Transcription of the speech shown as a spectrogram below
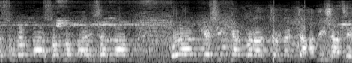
রসুল্লাহ সাল্লাহ সাল্লাম কোরআনকে শিক্ষা করার জন্য একটা হাদিস আছে।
